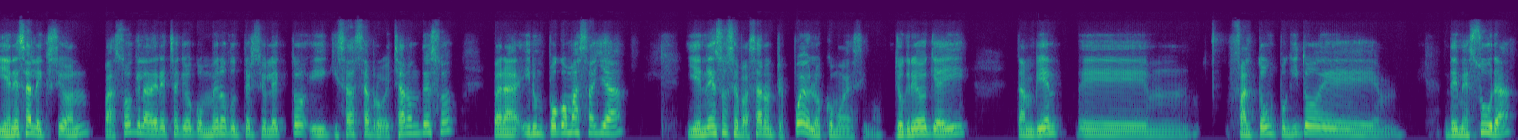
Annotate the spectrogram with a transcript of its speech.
Y en esa elección pasó que la derecha quedó con menos de un tercio electo y quizás se aprovecharon de eso para ir un poco más allá y en eso se pasaron tres pueblos, como decimos. Yo creo que ahí también eh, faltó un poquito de, de mesura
